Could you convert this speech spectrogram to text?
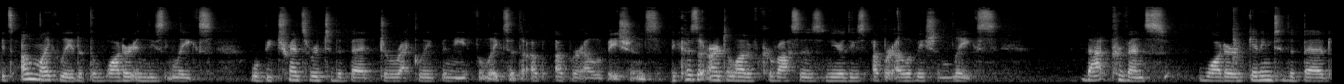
it's unlikely that the water in these lakes will be transferred to the bed directly beneath the lakes at the up- upper elevations. Because there aren't a lot of crevasses near these upper elevation lakes, that prevents water getting to the bed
